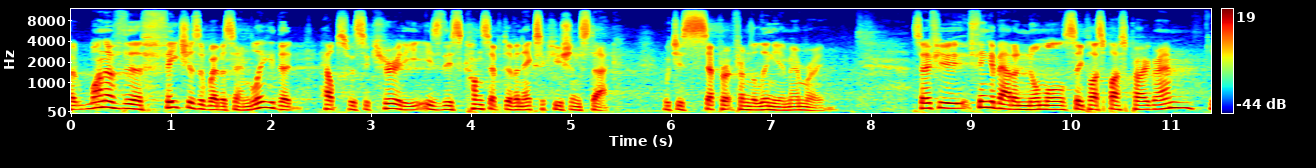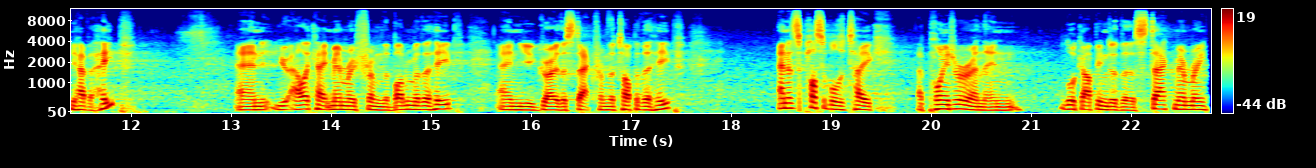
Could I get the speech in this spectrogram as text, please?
But one of the features of WebAssembly that helps with security is this concept of an execution stack, which is separate from the linear memory. So if you think about a normal C++ program, you have a heap, and you allocate memory from the bottom of the heap, and you grow the stack from the top of the heap. And it's possible to take a pointer and then look up into the stack memory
